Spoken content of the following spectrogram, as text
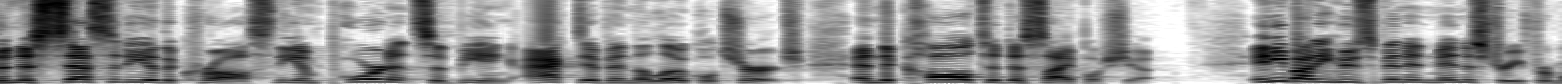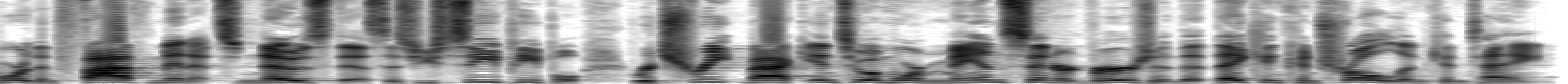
The necessity of the cross, the importance of being active in the local church, and the call to discipleship. Anybody who's been in ministry for more than five minutes knows this as you see people retreat back into a more man centered version that they can control and contain,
